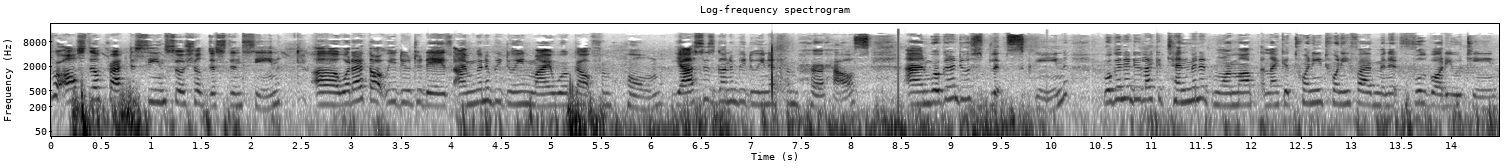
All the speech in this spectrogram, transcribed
since we're all still practicing social distancing, uh, what I thought we'd do today is I'm to be doing my workout from home. Yas is to be doing it from her house. And we're to do a split screen. We're to do like a 10 minute warm up and like a 20 25 minute full body routine.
